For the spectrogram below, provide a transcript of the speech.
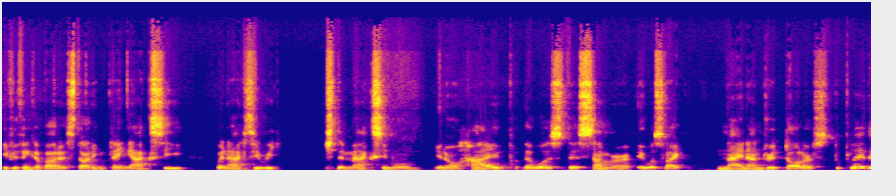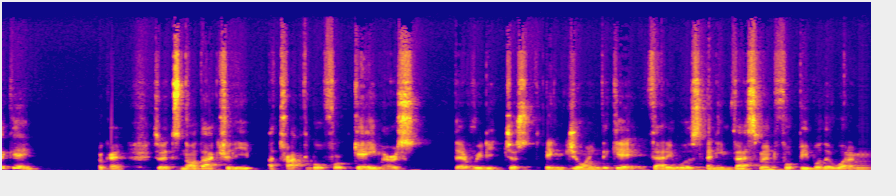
if you think about it, starting playing Axie, when Axie reached the maximum, you know, hype that was this summer, it was like $900 to play the game. Okay. So it's not actually attractable for gamers that really just enjoying the game. That it was an investment for people that want to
